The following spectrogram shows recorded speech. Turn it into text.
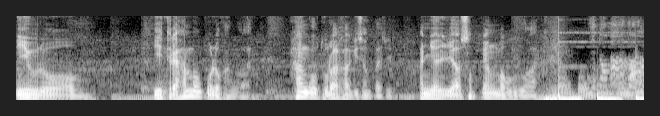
이후로 이틀에 한 번꼴로 간 것 같아. 한국 돌아가기 전까지 한 16병 먹은 것 같아.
